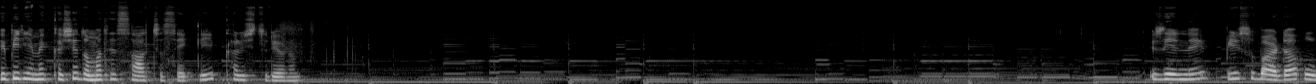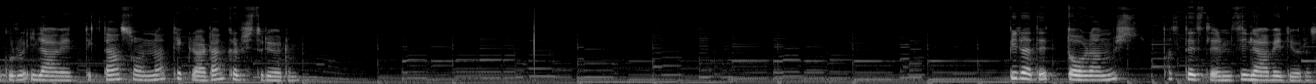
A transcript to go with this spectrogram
Ve bir yemek kaşığı domates salçası ekleyip karıştırıyorum. Üzerine bir su bardağı bulguru ilave ettikten sonra tekrardan karıştırıyorum. Bir adet doğranmış patateslerimizi ilave ediyoruz.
